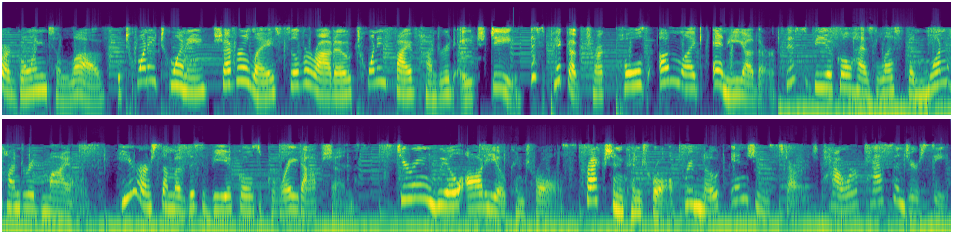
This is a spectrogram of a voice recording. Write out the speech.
are going to love the 2020 Chevrolet Silverado 2500 HD. This pickup truck pulls unlike any other. This vehicle has less than 100 miles. Here are some of this vehicle's great options. Steering wheel audio controls, traction control, remote engine start, power passenger seat,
